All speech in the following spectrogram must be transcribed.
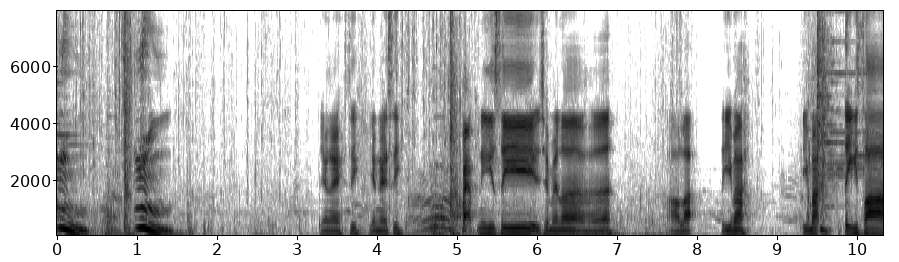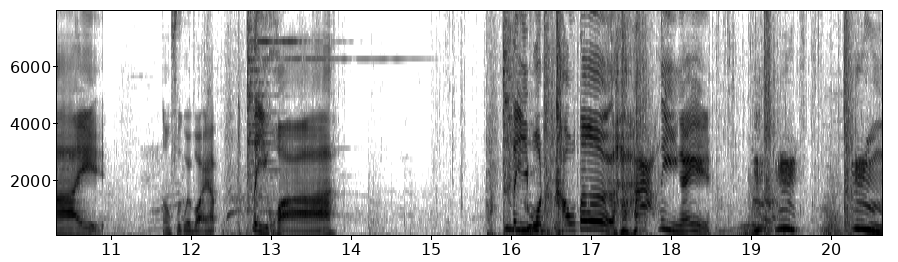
อืมอืมยังไงสิยังไงสิแบบนี้สิใช่ไหมล่ะฮะเอาละตีมาตีมาตีซ้าย ต้องฝึกบ่อยๆครับ ตีขวา ตีบนเคาน์เตอร์ฮ่านี่ไงอืมอืม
